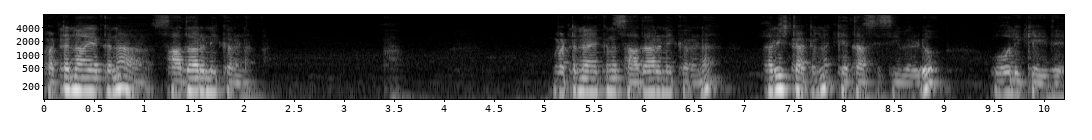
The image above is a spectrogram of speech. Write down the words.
ಪಟ್ಟನಾಯಕನ ಸಾಧಾರಣೀಕರಣ. ಪಟ್ಟನಾಯಕನ ಸಾಧಾರಣೀಕರಣ ಅರಿಸ್ಟಾಟಲ್ನ ಕೆತಾಸಿಸಿ ಇವೆರಡು. ಹೋಲಿಕೆ ಇದೆ.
